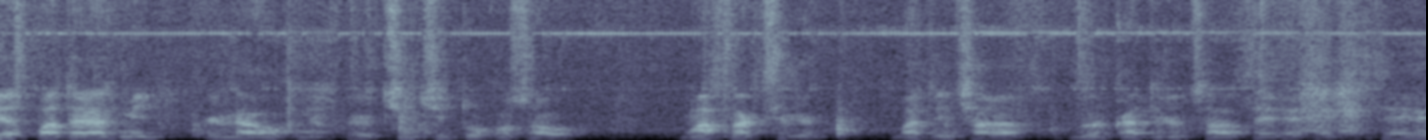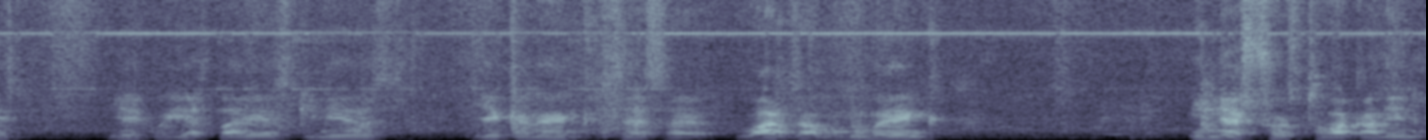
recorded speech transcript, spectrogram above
Ես պատերազմի լավոք չինչին տոկոսով մասնակցել եմ, բայց ինչ արած, նոր կադրուցած երեխեքսեր, երկու եղբայրս կինես եկել ենք, սեսը վարձամունում ենք, 94 թվականին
